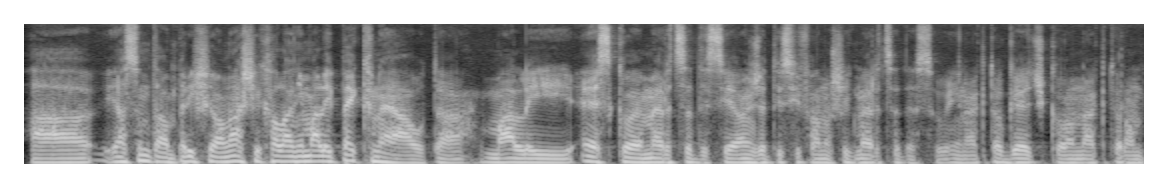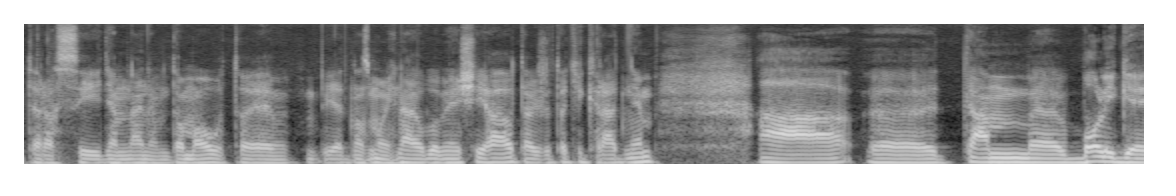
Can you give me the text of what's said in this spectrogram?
a ja som tam prišiel, naši chalani mali pekné auta, mali S-kové Mercedesy, ja viem, že ty si fanúšik Mercedesu, inak to g na ktorom teraz si idem na ňom domov, to je jedno z mojich najobľúbenejších aut, takže to ti kradnem. A e, tam e, boli g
